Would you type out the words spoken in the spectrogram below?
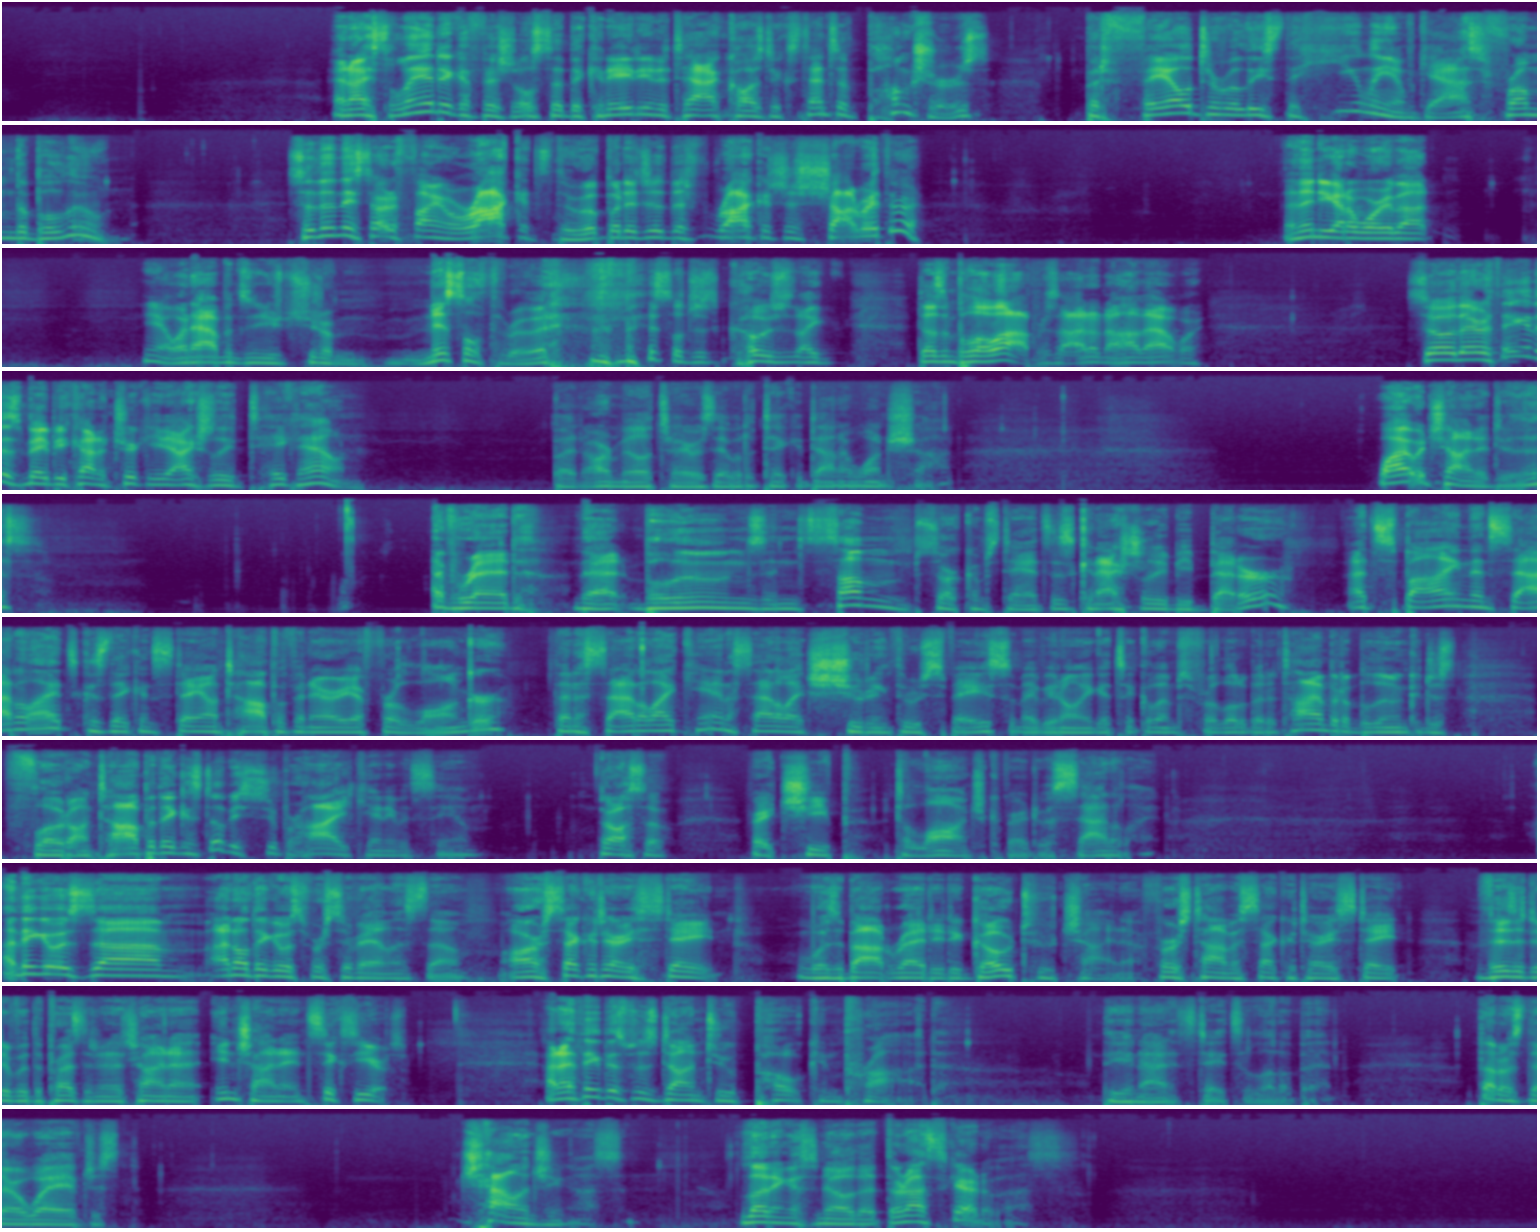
An Icelandic official said the Canadian attack caused extensive punctures, but failed to release the helium gas from the balloon. So then they started firing rockets through it, but it just, the rockets just shot right through it. And then you got to worry about you know, what happens when you shoot a missile through it? the missile just goes like doesn't blow up. So I don't know how that works. So they were thinking this may be kind of tricky to actually take down, but our military was able to take it down in one shot. Why would China do this? I've read that balloons, in some circumstances, can actually be better at spying than satellites because they can stay on top of an area for longer than a satellite can. A satellite's shooting through space, so maybe it only gets a glimpse for a little bit of time, but a balloon could just float on top, but they can still be super high. You can't even see them. They're also very cheap to launch compared to a satellite. I think it was, um, I don't think it was for surveillance though. Our Secretary of State was about ready to go to China. First time a Secretary of State visited with the President of China in China in six years. And I think this was done to poke and prod the United States a little bit. I thought it was their way of just challenging us, letting us know that they're not scared of us.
